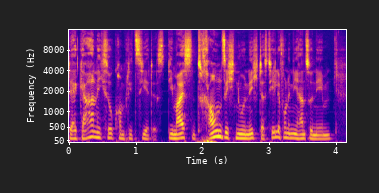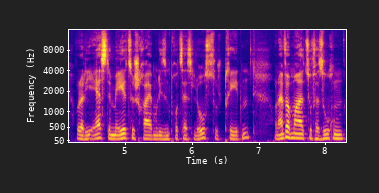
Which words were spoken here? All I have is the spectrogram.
der gar nicht so kompliziert ist. Die meisten trauen sich nur nicht, das Telefon in die Hand zu nehmen oder die erste Mail zu schreiben und diesen Prozess loszutreten und einfach mal zu versuchen,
